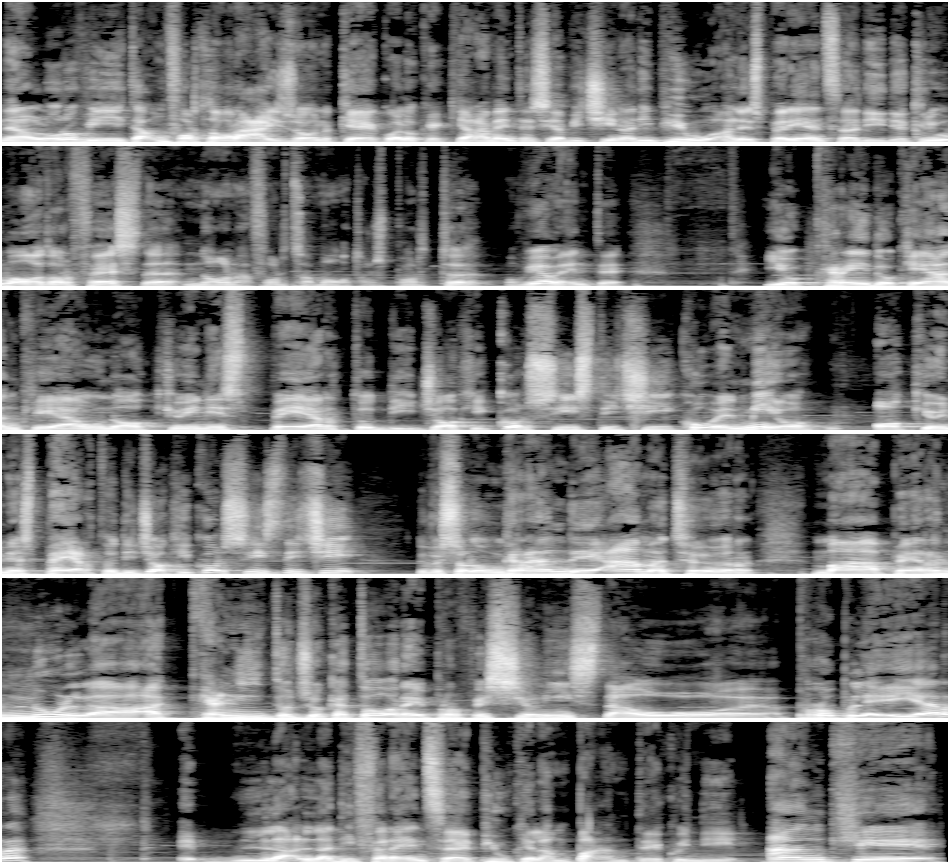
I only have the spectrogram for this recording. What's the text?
nella loro vita, un Forza Horizon, che è quello che chiaramente si avvicina di più all'esperienza di The Crew Motorfest, non a Forza Motorsport, ovviamente. Io credo che anche a un occhio inesperto di giochi corsistici, come il mio occhio inesperto di giochi corsistici, dove sono un grande amateur, ma per nulla accanito giocatore professionista o eh, pro player, eh, la, la, differenza è più che lampante. Quindi anche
